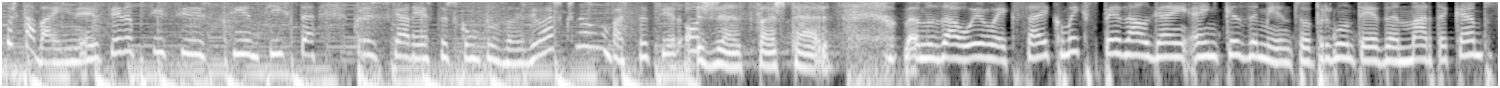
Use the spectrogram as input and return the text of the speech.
Mas está bem, eh, era preciso ser cientista para chegar a estas conclusões. Eu acho que não, basta ter. Já se faz tarde. Vamos ao Eu é que sei. Como é que se pede alguém em casamento? A pergunta é da Marta Campos,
